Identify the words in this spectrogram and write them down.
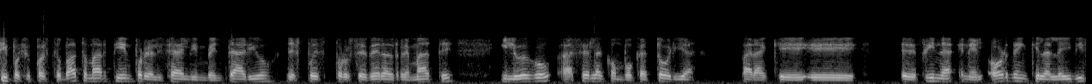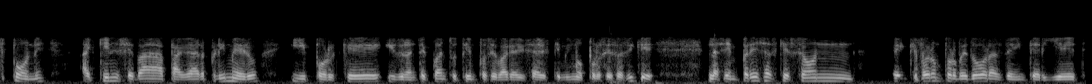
sí por supuesto. Va a tomar tiempo realizar el inventario después proceder al remate y luego hacer la convocatoria para que eh, se defina en el orden que la ley dispone a quién se va a pagar primero y por qué y durante cuánto tiempo se va a realizar este mismo proceso. Así que las empresas que son eh, que fueron proveedoras de Interjet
